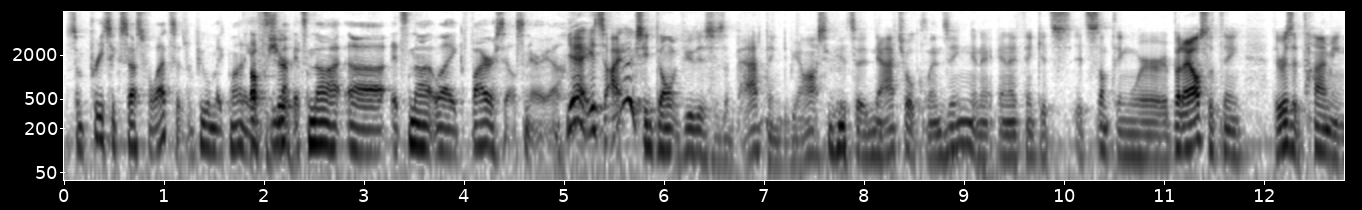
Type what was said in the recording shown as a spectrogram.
some pretty successful exits where people make money. Oh, it's for sure. Not, it's not uh, it's not like fire sale scenario. Yeah, it's I actually don't view this as a bad thing to be honest with you. Mm-hmm. It's a natural cleansing, and I, and I think it's it's something where, but I also think there is a timing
